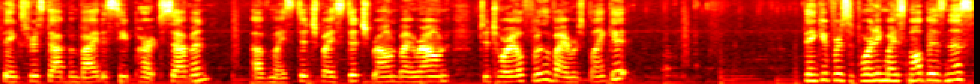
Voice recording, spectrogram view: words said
Thanks for stopping by to see part 7 of my stitch by stitch round by round tutorial for the virus blanket. Thank you for supporting my small business.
